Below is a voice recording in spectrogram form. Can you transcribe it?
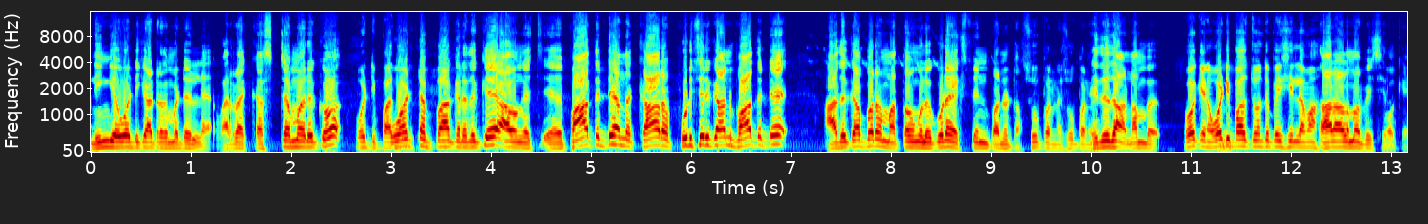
நீங்கள் ஓட்டி காட்டுறது மட்டும் இல்லை வர்ற கஸ்டமருக்கும் ஓட்டி ஓட்டை பார்க்கறதுக்கு அவங்க பார்த்துட்டு அந்த காரை பிடிச்சிருக்கான்னு பார்த்துட்டு அதுக்கப்புறம் மற்றவங்களுக்கு கூட எக்ஸ்பிளைன் பண்ணட்டும். சூப்பர்ண்ணே சூப்பர்ண்ணே. இதுதான் நம்ம ஓகேண்ணே ஓட்டி பார்த்துட்டு வந்து பேசிடலாமா? தாராளமாக பேசிடுவோம் ஓகே.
